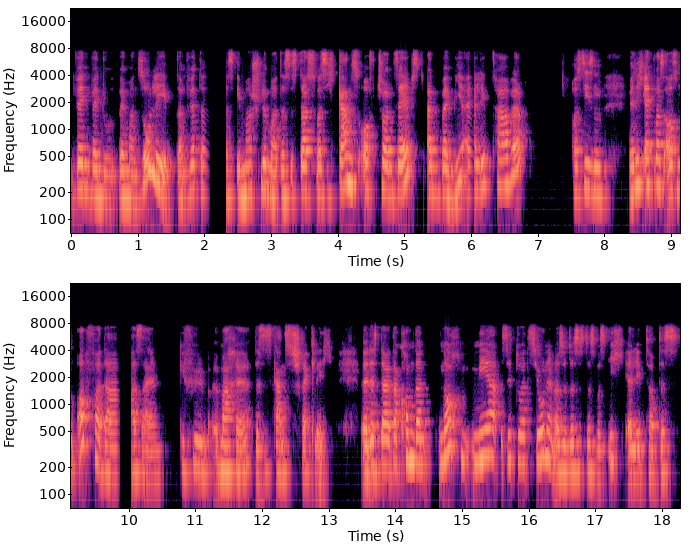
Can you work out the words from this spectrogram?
wenn, wenn, du, wenn man so lebt, dann wird das immer schlimmer. Das ist das, was ich ganz oft schon selbst bei mir erlebt habe. Aus diesem, wenn ich etwas aus dem Opferdasein Gefühl mache, das ist ganz schrecklich. Äh, das, da, da kommen dann noch mehr Situationen, also das ist das, was ich erlebt habe. Das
